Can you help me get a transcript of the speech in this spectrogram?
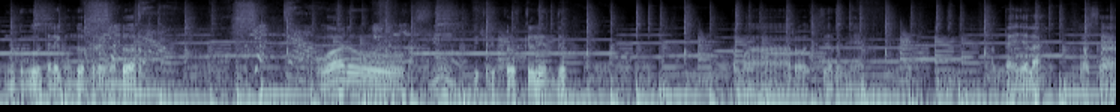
Tunggu tunggu. Tarik mundur, tarik mundur. Waduh, hmm, di triple killin tuh sama Rogernya. Santai aja lah, nggak usah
